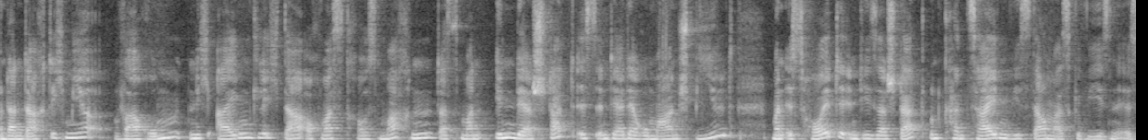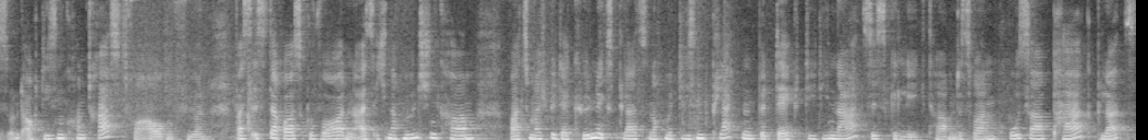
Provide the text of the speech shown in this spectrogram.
Und dann dachte ich mir, warum nicht eigentlich da auch was draus machen, dass man in der Stadt ist, in der der Roman spielt. Man ist heute in dieser Stadt und kann zeigen, wie es damals gewesen ist und auch diesen Kontrast vor Augen führen. Was ist daraus geworden? Als ich nach München kam, war zum Beispiel der Königsplatz noch mit diesen Platten bedeckt, die die Nazis gelegt haben. Das war ein großer Parkplatz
